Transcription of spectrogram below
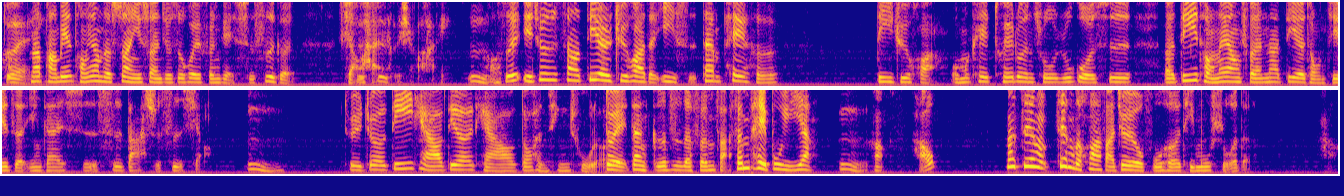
对，那旁边同样的算一算，就是会分给十四个小孩。十四个小孩，嗯，好，所以也就是照第二句话的意思，但配合第一句话，我们可以推论出，如果是呃第一桶那样分，那第二桶接着应该是四大十四小。嗯，所以就第一条、第二条都很清楚了。对，但格子的分法分配不一样。嗯，好，好，那这样这样的画法就有符合题目说的。好，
